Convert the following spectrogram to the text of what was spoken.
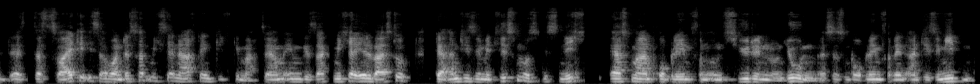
das, das Zweite ist aber, und das hat mich sehr nachdenklich gemacht. Sie haben eben gesagt, Michael, weißt du, der Antisemitismus ist nicht erstmal ein Problem von uns Jüdinnen und Juden. Es ist ein Problem von den Antisemiten.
